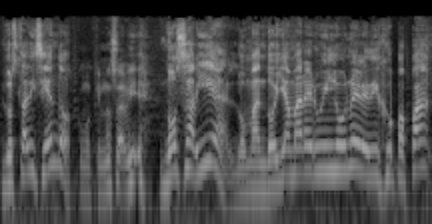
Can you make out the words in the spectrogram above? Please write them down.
lo está diciendo. Como que no sabía. No sabía. Lo mandó llamar a Erwin Luna y le dijo, papá,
